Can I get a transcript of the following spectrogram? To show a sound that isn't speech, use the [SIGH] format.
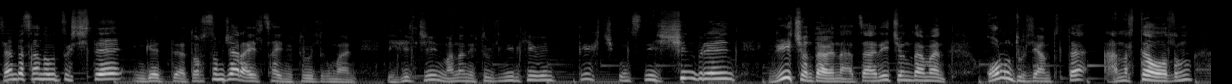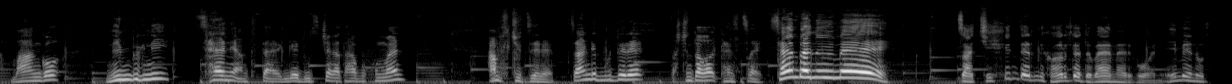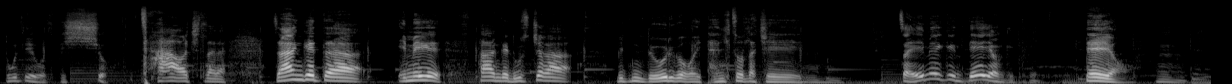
Сайн бацгаана үзэгчтэй. Ингээд дурсамжаар аялцгааны нэвтрүүлэг маань эхэлж байна. Манай нэвтрүүлгийн ерхий вентгэгч үндэсний шин брэнд Rich Honda байна. За Rich Honda маань гурван төрлийн амттай, анартай болон манго, нимбэгний цайны амттай. Ингээд үзэж байгаа та бүхэн маань амлч үзээрэй. За ингээд бүгдээрээ зочинтойгоо танилцгаая. Сайн байна уу юмээ? За чихэн дээр нэг хорлоод баймааргүй байна. Эмээ нь бол дүүлийн бол биш шүү. За уучлаарай. За ингээд эмээ та ингээд үзэж байгаа бидэнд өөрийгөө гоё танилцуулаач ээ. За эмээгийн Дэён гэдэг юм. Дэён.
